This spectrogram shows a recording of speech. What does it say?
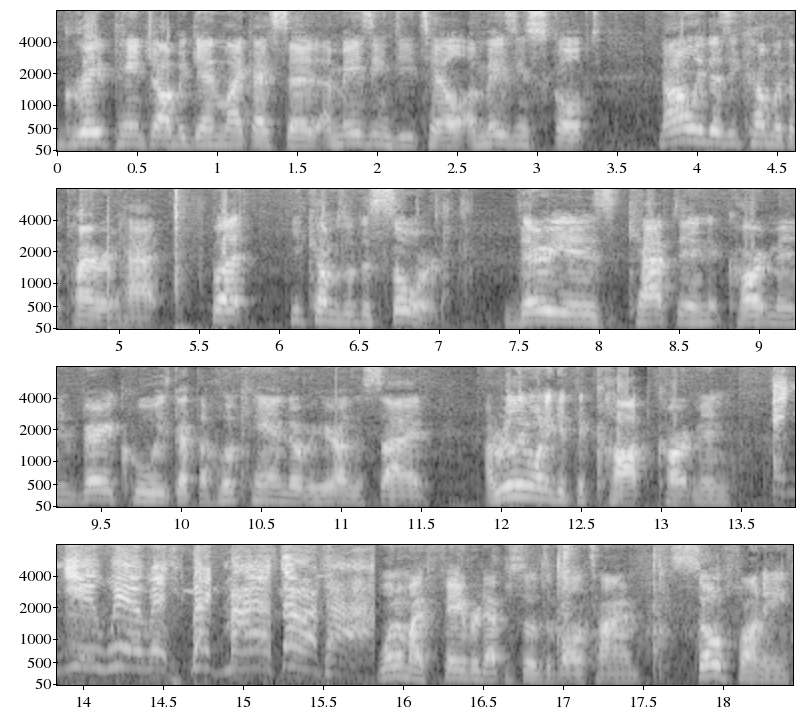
Great paint job again, like I said. Amazing detail, amazing sculpt. Not only does he come with a pirate hat, but he comes with a sword. There he is, Captain Cartman. Very cool. He's got the hook hand over here on the side. I really want to get the cop Cartman. And you will respect my authority! One of my favorite episodes of all time. So funny.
